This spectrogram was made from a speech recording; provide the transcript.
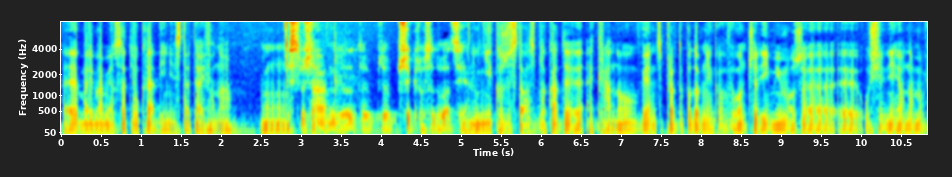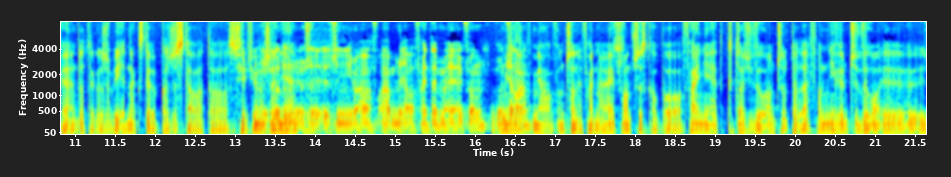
e, mojej mamie ostatnio ukradli niestety iPhone'a. Mm, Słyszałem, to, to, przykrą sytuację. Nie korzystała z blokady ekranu, więc prawdopodobnie go wyłączyli, mimo że y, usilnie ją namawiałem do tego, żeby jednak z tego korzystała, to stwierdziła, Nie, że nie. rozumiem, że, że nie miała, a miała Find My iPhone włączona? Miała, miała włączony Find My iPhone, wszystko było fajnie. Ktoś wyłączył telefon. Nie wiem, czy, wyło- y,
